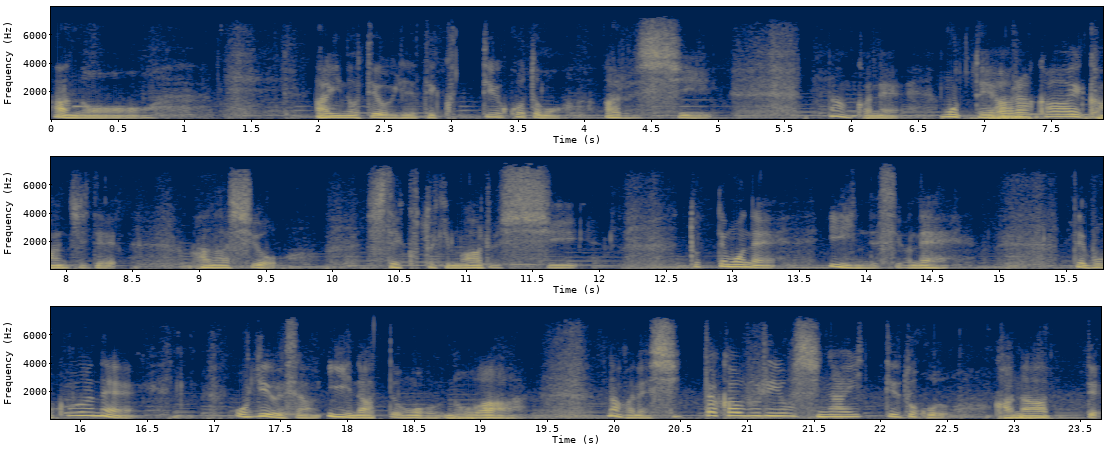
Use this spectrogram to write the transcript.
あの、愛の手を入れていくっていうこともあるしなんかねもっと柔らかい感じで話をしていく時もあるしとってもねいいんですよね。で僕がね荻上さんいいなって思うのはなんかね知ったかぶりをしないっていうとこかなって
